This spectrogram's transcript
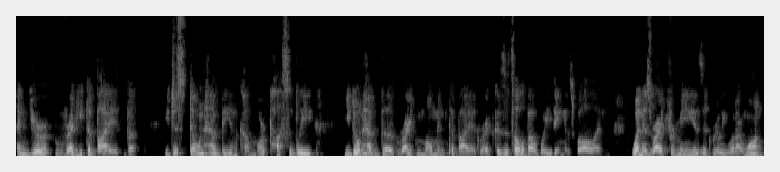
and you're ready to buy it but you just don't have the income or possibly you don't have the right moment to buy it right? Because it's all about waiting as well. And when is right for me? Is it really what i want?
